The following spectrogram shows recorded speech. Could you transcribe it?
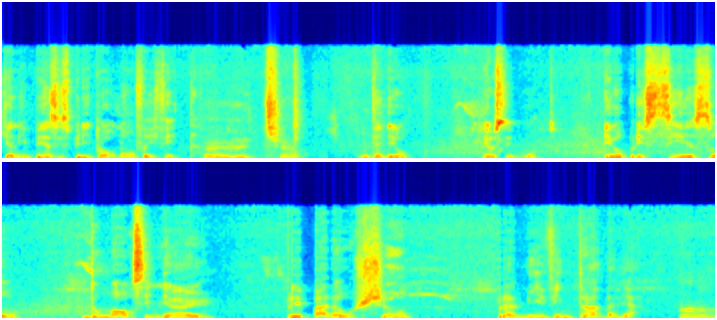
que a limpeza espiritual não foi feita. Eita. Entendeu? E o segundo, eu preciso de um auxiliar preparar o chão para mim vir trabalhar. Ah,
